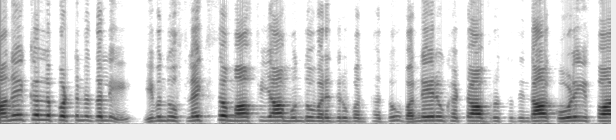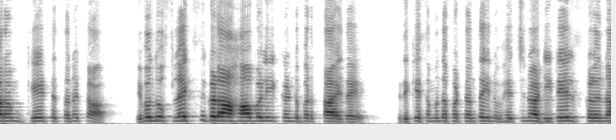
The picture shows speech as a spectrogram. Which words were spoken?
ಆನೇಕಲ್ ಪಟ್ಟಣದಲ್ಲಿ ಈ ಒಂದು ಫ್ಲೆಕ್ಸ್ ಮಾಫಿಯಾ ಮುಂದುವರೆದಿರುವಂತದ್ದು ಬನ್ನೇರುಘಟ್ಟ ವೃತ್ತದಿಂದ ಕೋಳಿ ಫಾರಂ ಗೇಟ್ ತನಕ ಈ ಒಂದು ಫ್ಲೆಕ್ಸ್ಗಳ ಹಾವಳಿ ಕಂಡು ಬರ್ತಾ ಇದೆ. ಇದಕ್ಕೆ ಸಂಬಂಧಪಟ್ಟಂತೆ ಇನ್ನು ಹೆಚ್ಚಿನ ಡೀಟೇಲ್ಸ್ ಗಳನ್ನ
